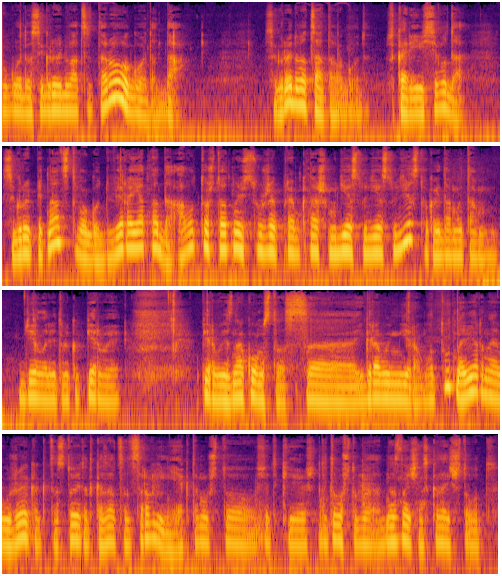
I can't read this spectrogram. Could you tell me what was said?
года с игрой 22 года? Да. С игрой 20 года? Скорее всего, да. С игрой 15 года? Вероятно, да. А вот то, что относится уже прям к нашему детству, детству, детству, когда мы там делали только первые первые знакомства с э, игровым миром. Вот тут, наверное, уже как-то стоит отказаться от сравнения. Я к тому, что все-таки для того, чтобы однозначно сказать, что вот,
